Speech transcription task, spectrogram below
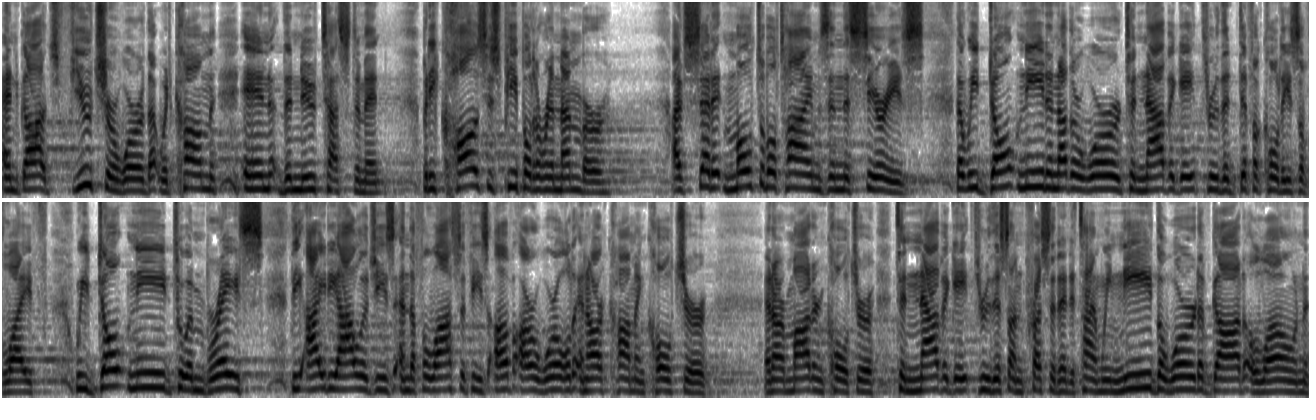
and God's future word that would come in the New Testament. But he calls his people to remember I've said it multiple times in this series that we don't need another word to navigate through the difficulties of life. We don't need to embrace the ideologies and the philosophies of our world and our common culture and our modern culture to navigate through this unprecedented time. We need the Word of God alone.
